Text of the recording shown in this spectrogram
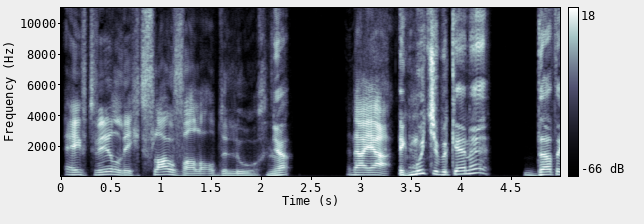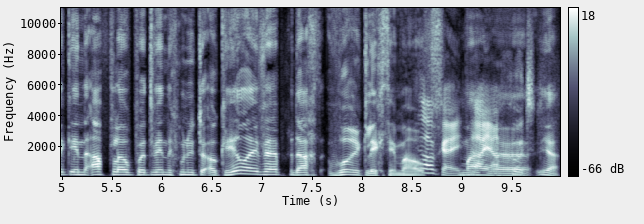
eventueel ligt flauwvallen op de loer. Ja. Nou ja, Ik moet je bekennen dat ik in de afgelopen 20 minuten ook heel even heb gedacht, word ik licht in mijn hoofd. Oké, maar nou ja, eh, goed. ja.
